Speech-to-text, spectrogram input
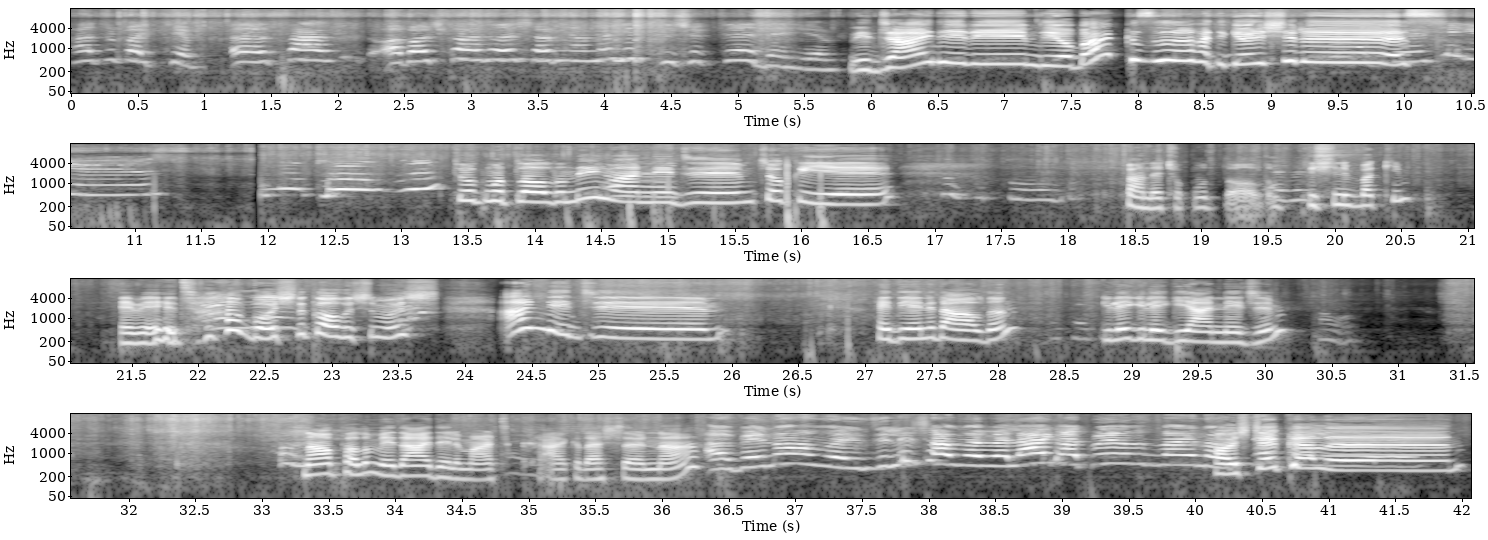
Hadi bakayım. Ee, sen başka arkadaşlarımın yanına git. Teşekkür edeyim. Rica ederim diyor. Bak kızım hadi görüşürüz. Görüşürüz. Çok mutlu oldun değil mi anneciğim? Çok iyi. Ben de çok mutlu oldum. Evet. Dişini bir bakayım. Evet. Boşluk oluşmuş. Anneciğim. Hediyeni de aldın. Güle güle giy anneciğim. Tamam. Ne yapalım? Veda edelim artık arkadaşlarına. Abone olmayı, zili çalmayı ve like atmayı unutmayın. Hoşçakalın.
